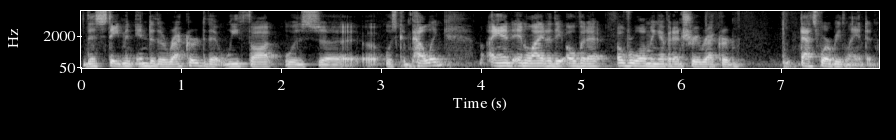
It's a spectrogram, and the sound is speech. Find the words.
this statement into the record that we thought was uh, was compelling, and in light of the over- overwhelming evidentiary record, that's where we landed.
